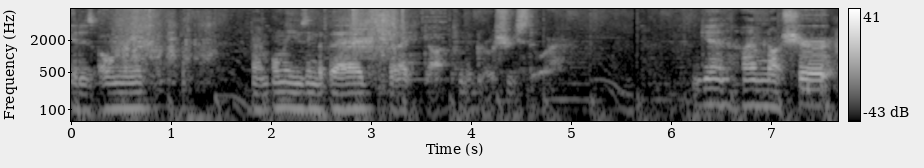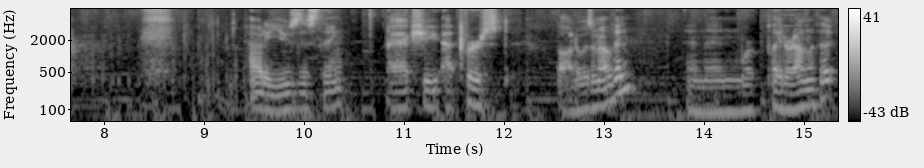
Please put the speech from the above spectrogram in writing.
it is only, I'm only using the bag that I got from the grocery store. Again, I'm not sure how to use this thing. I actually at first thought it was an oven and then worked, played around with it.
